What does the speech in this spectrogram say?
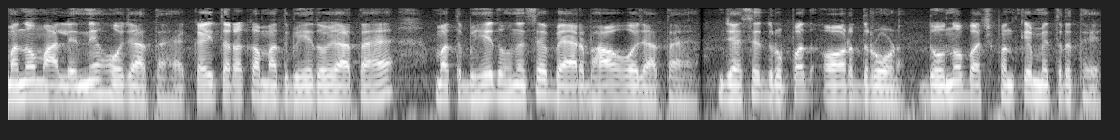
मनोमालिन्य हो जाता है। कई तरह का मतभेद हो जाता है, मतभेद होने से बैरभाव हो जाता है। जैसे द्रुपद और द्रोण, दोनों बचपन के मित्र थे,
